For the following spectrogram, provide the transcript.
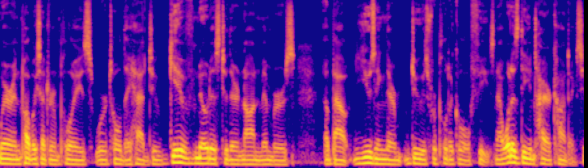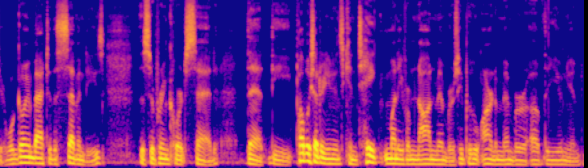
wherein public sector employees were told they had to give notice to their non-members about using their dues for political fees. Now, what is the entire context here? Well, going back to the 70s, the Supreme Court said that the public sector unions can take money from non members, people who aren't a member of the union,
